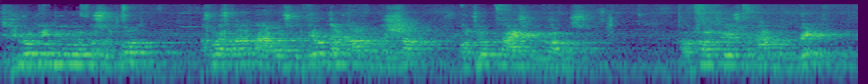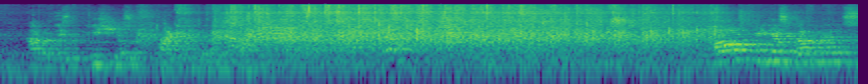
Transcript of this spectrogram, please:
the European Union for support, as well as other partners to build them out of the shock until price recovers. Our countries will have to break out of this vicious cycle. All previous governments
